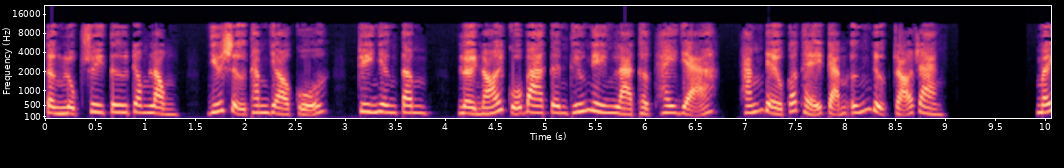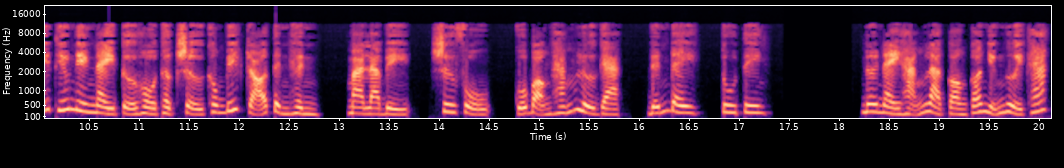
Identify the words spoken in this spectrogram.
Tần lục suy tư trong lòng, dưới sự thăm dò của, tri nhân tâm, lời nói của ba tên thiếu niên là thật hay giả, hắn đều có thể cảm ứng được rõ ràng. Mấy thiếu niên này tự hồ thật sự không biết rõ tình hình, mà là bị, sư phụ, của bọn hắn lừa gạt, đến đây, tu tiên. Nơi này hẳn là còn có những người khác,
